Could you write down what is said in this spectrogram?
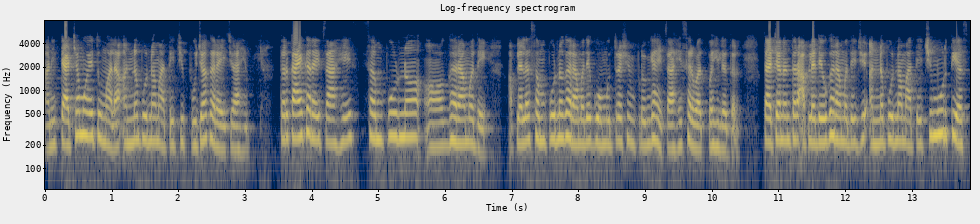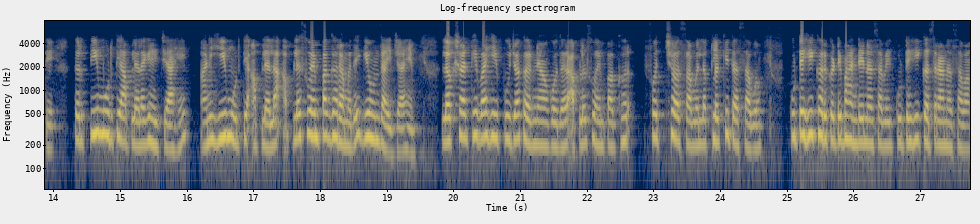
आणि त्याच्यामुळे तुम्हाला अन्नपूर्णा मातेची पूजा करायची आहे. तर काय करायचं आहे? संपूर्ण घरामध्ये आपल्याला संपूर्ण घरामध्ये गोमूत्र शिंपडून घ्यायचं आहे सर्वात पहिलं तर. त्याच्यानंतर आपल्या देवघरामध्ये जी अन्नपूर्णा मातेची मूर्ती असते तर ती मूर्ती आपल्याला घ्यायची आहे आणि ही मूर्ती आपल्याला आपल्या स्वयंपाकघरामध्ये घेऊन जायची आहे. लक्षात ठेवा ही पूजा करण्या अगोदर आपलं स्वयंपाकघर स्वच्छ असावं लखलखीत असावं. कुठेही खरकटे भांडे नसावेत कुठेही कचरा नसावा.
